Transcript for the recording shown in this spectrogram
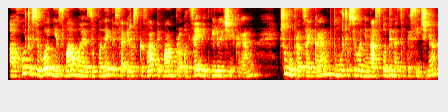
Хочу сьогодні з вами зупинитися і розказати вам про оцей відбілюючий крем. Чому про цей крем? Тому що сьогодні в нас 11 січня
